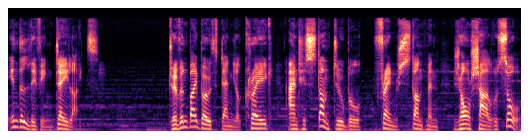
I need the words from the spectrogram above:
in The Living Daylights. Driven by both Daniel Craig and his stunt double, French stuntman Jean-Charles Rousseau,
